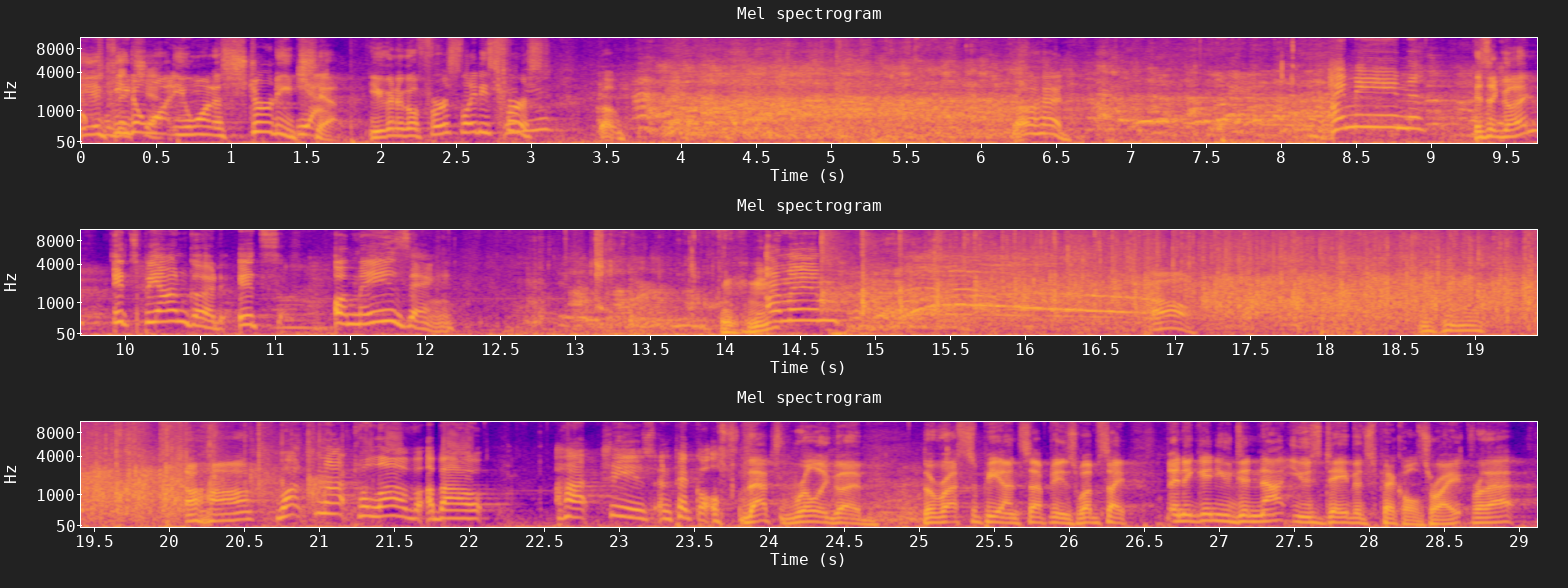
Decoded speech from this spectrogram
up you, to you don't chip. want you want a sturdy Yeah. Chip. You're gonna go first, ladies 1st Go. Go ahead. I mean, Is it good? it's beyond good. It's amazing. Mhm. I mean, Oh. Uh huh. what's not to love about hot cheese and pickles? That's really good. The recipe on Stephanie's website. And again, you did not use David's pickles, right, for that?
